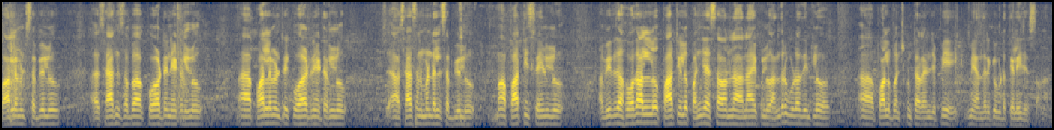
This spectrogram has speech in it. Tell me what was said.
పార్లమెంట్ సభ్యులు శాసనసభ కోఆర్డినేటర్లు పార్లమెంటరీ కోఆర్డినేటర్లు శాసనమండలి శాసన మండలి సభ్యులు మా పార్టీ శ్రేణులు వివిధ హోదాల్లో పార్టీలో పనిచేస్తా ఉన్న నాయకులు అందరూ కూడా దీంట్లో పాలు పంచుకుంటారని చెప్పి మీ అందరికీ కూడా తెలియజేస్తా ఉన్నాను.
